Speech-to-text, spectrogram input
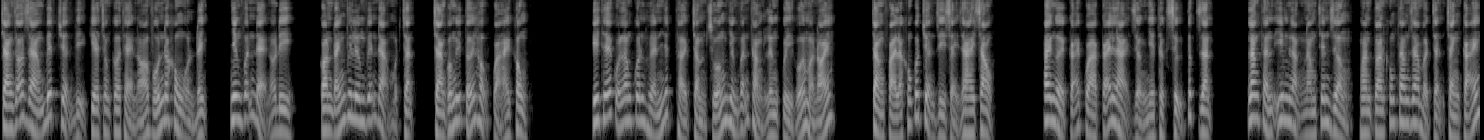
chàng rõ ràng biết chuyện vị kia trong cơ thể nó vốn đã không ổn định, nhưng vẫn để nó đi. Còn đánh với Lương Viễn Đạo một trận, chàng có nghĩ tới hậu quả hay không? Khí thế của Long Quân Huyền nhất thời trầm xuống nhưng vẫn thẳng lưng quỷ gối mà nói. Chẳng phải là không có chuyện gì xảy ra hay sao? Hai người cãi qua cãi lại dường như thực sự tức giận. Lăng thần im lặng nằm trên giường, hoàn toàn không tham gia vào trận tranh cãi.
